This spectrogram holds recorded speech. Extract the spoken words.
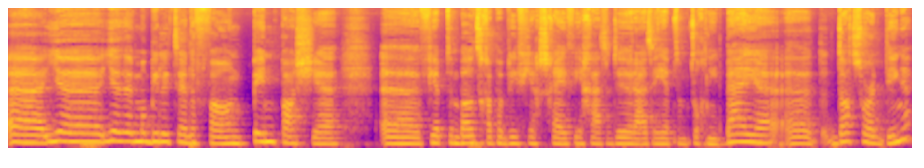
uh, je, je mobiele telefoon, pinpasje. Uh, je hebt een boodschappenbriefje geschreven, je gaat de deur uit en je hebt hem toch niet bij je. dat soort dingen.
